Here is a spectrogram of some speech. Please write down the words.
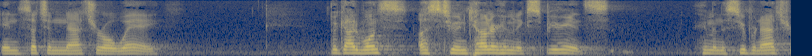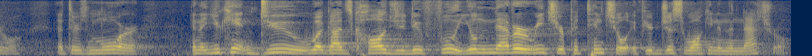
in such a natural way. But God wants us to encounter Him and experience Him in the supernatural, that there's more, and that you can't do what God's called you to do fully. You'll never reach your potential if you're just walking in the natural.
